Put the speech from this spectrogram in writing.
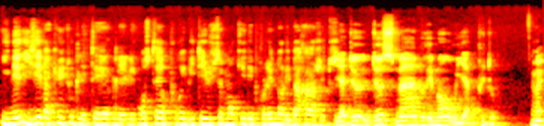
ils, ils évacuent toutes les terres, les, les grosses terres pour éviter justement qu'il y ait des problèmes dans les barrages et tout Il y a deux, deux semaines vraiment où il y a plus d'eau. Mais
